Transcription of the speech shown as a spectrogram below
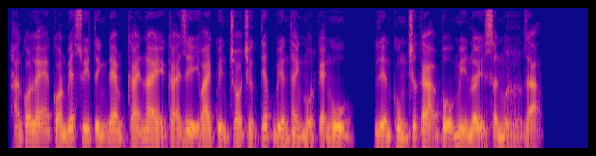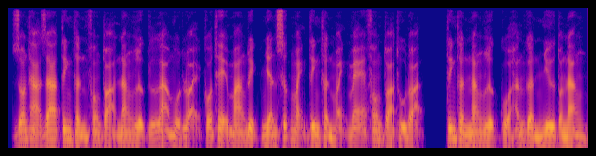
hắn có lẽ còn biết suy tính đem cái này cái gì hai quyền cho trực tiếp biến thành một kẻ ngu liền cùng trước gạ bộ mị nẩy sần một dạng. John thả ra tinh thần phong tỏa năng lực là một loại có thể mang địch nhân sức mạnh tinh thần mạnh mẽ phong tỏa thủ đoạn, tinh thần năng lực của hắn gần như toàn năng,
